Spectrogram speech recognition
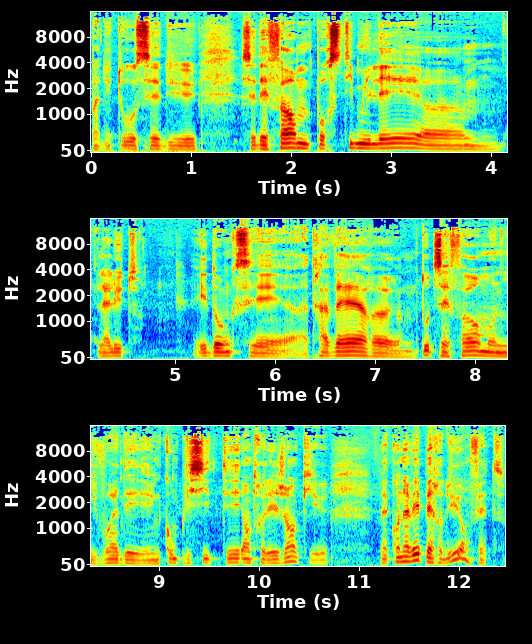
pas du tout. C'est du, c'est des formes pour stimuler euh, la lutte. Et donc, c'est à travers euh, toutes ces formes, on y voit des, une complicité entre les gens qui, ben, qu'on avait perdu en fait.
